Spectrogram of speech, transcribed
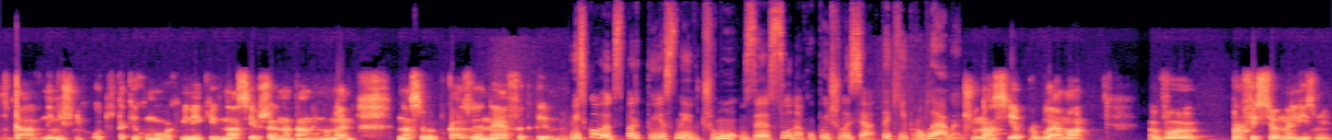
в, да, в нинішніх, от в таких умовах війни, які в нас є вже на даний момент, вона себе показує неефективною. Військовий експерт пояснив, чому у ЗСУ накопичилися такі проблеми. у нас є проблема в професіоналізмі е,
